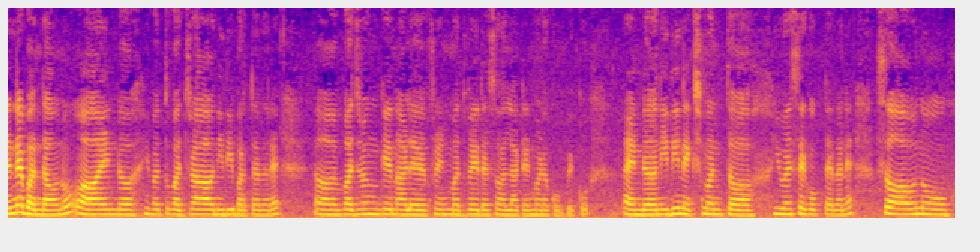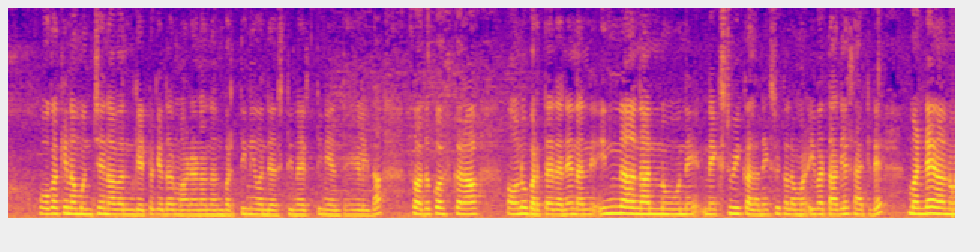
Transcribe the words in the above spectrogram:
ನಿನ್ನೆ ಬಂದ ಅವನು. ಆ್ಯಂಡ್ ಇವತ್ತು ವಜ್ರ ನಿಧಿ ಬರ್ತಾ ಇದ್ದಾರೆ ವಜ್ರಂಗೆ ನಾಳೆ ಫ್ರೆಂಡ್ ಮದುವೆ ಇದೆ. ಸೊ ಅಲ್ಲಿ ಅಟೆಂಡ್ ಮಾಡೋಕೆ ಹೋಗಬೇಕು. And Nidhi next month U S ಎಗೆ ಹೋಗ್ತಾ ಇದ್ದಾನೆ ಸೊ ಅವನು ಹೋಗೋಕ್ಕಿಂತ ಮುಂಚೆ ನಾವೊಂದು ಗೆಟ್ ಟುಗೆದರ್ ಮಾಡೋಣ. ನಾನು ಬರ್ತೀನಿ ಒಂದಷ್ಟು ದಿನ ಇರ್ತೀನಿ ಅಂತ ಹೇಳಿದ್ದ. ಸೊ ಅದಕ್ಕೋಸ್ಕರ ಅವನು ಬರ್ತಾ ಇದ್ದಾನೆ. ನಾನು, ಇನ್ನು ನಾನು ನೆಕ್ಸ್ಟ್ ವೀಕಲ್ಲ ನೆಕ್ಸ್ಟ್ ವೀಕಲ್ಲ ಮ, ಇವತ್ತಾಗಲೇ ಸ್ಯಾಟರ್ಡೆ ಮಂಡೇ ನಾನು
